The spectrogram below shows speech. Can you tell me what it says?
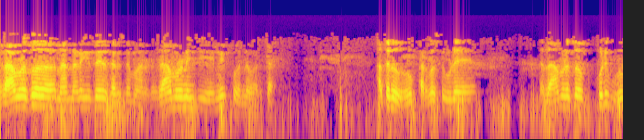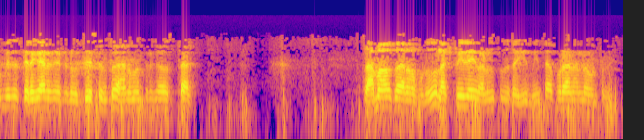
రాముడితో నన్ను అడిగితే సరిసమానుడు. రాముడి నుంచి ఏమీ కోరినవాడు అతడు పరమశివుడే. రాముడితో కూడి భూమి మీద తిరగాలనేటువంటి ఉద్దేశంతో హనుమంతుడిగా వస్తాడు. రామావతారం అప్పుడు లక్ష్మీదేవి అడుగుతుంది మిగతా పురాణంలో ఉంటుంది.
